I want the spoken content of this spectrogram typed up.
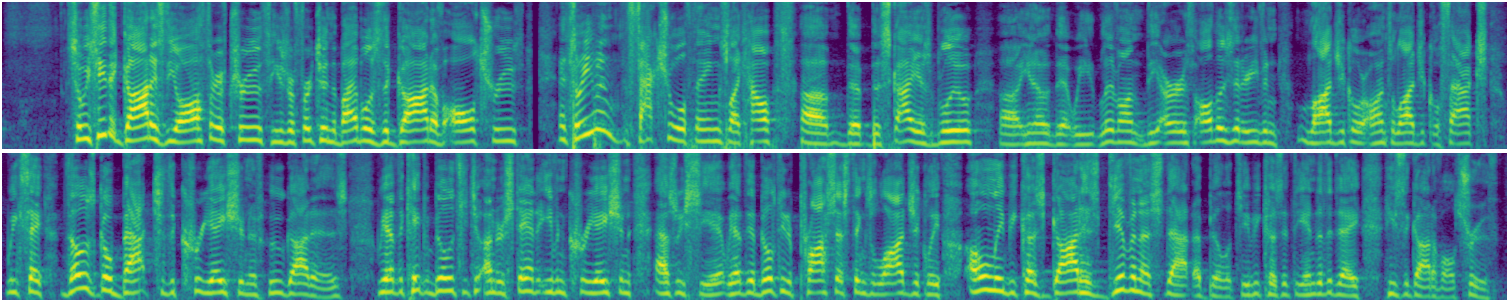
So we see that God is the author of truth. He's referred to in the Bible as the God of all truth. And so even factual things like how uh, the, the sky is blue, uh, you know, that we live on the earth, all those that are even logical or ontological facts, we say those go back to the creation of who God is. We have the capability to understand even creation as we see it. We have the ability to process things logically only because God has given us that ability, because at the end of the day, He's the God of all truth.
